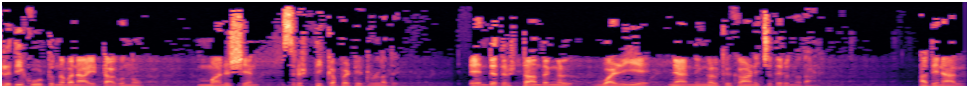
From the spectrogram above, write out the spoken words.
ധൃതി കൂട്ടുന്നവനായിട്ടാകുന്നു മനുഷ്യൻ സൃഷ്ടിക്കപ്പെട്ടിട്ടുള്ളത്. എന്റെ ദൃഷ്ടാന്തങ്ങൾ വഴിയെ ഞാൻ നിങ്ങൾക്ക് കാണിച്ചു തരുന്നതാണ്. അതിനാൽ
